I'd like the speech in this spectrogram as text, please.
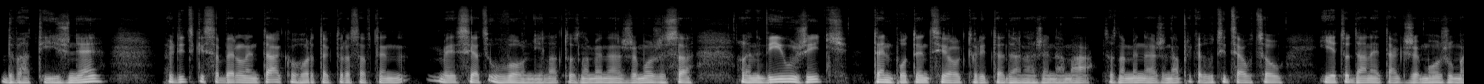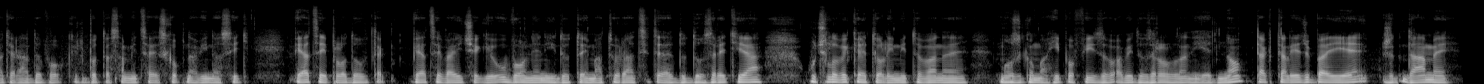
dva týždne vždycky sa berie len tá kohorta, ktorá sa v ten mesiac uvoľnila. To znamená, že môže sa len využiť ten potenciál, ktorý tá daná žena má. To znamená, že napríklad u cicavcov je to dané tak, že môžu mať rádovo, keď tá samica je schopná vynosiť viacej plodov, tak viacej vajíček je uvoľnených do tej maturácie, teda do dozretia. U človeka je to limitované mozgom a hypofízou, aby dozrelo len jedno. Tak tá liečba je, že dáme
